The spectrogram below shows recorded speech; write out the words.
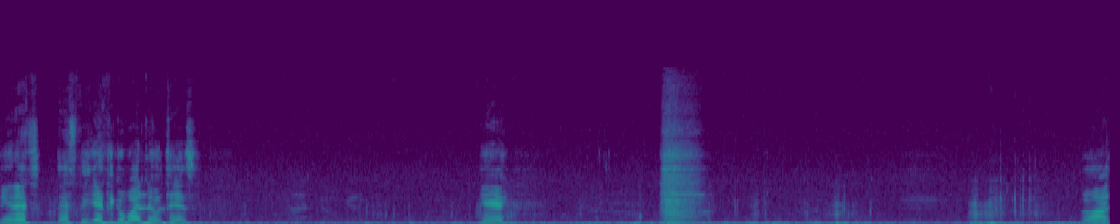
Yeah, that's the ethical way to do it, Tez. Yeah. Alright,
